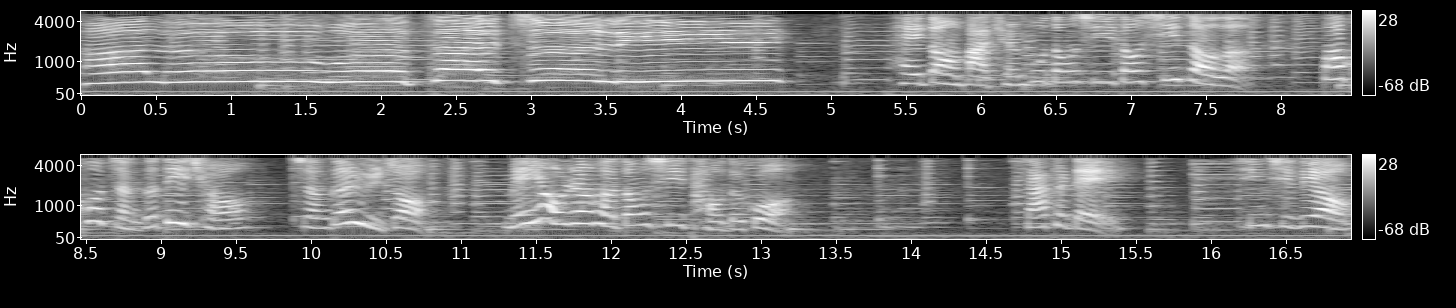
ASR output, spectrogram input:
Hello，我在这里。黑洞把全部东西都吸走了。包括整个地球，整个宇宙，没有任何东西逃得过。Saturday，星期六，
